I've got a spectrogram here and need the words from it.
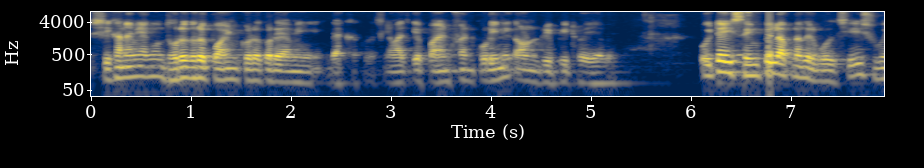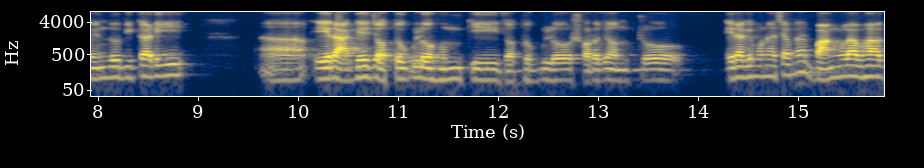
সেখানে আমি একদম ধরে ধরে পয়েন্ট করে করে আমি ব্যাখ্যা করেছিলাম। আজকে পয়েন্ট ফয়েন্ট করিনি, কারণ রিপিট হয়ে যাবে। ওইটাই সিম্পল আপনাদের বলছি, শুভেন্দু অধিকারী এর আগে যতগুলো হুমকি, যতগুলো ষড়যন্ত্র, এর আগে মনে আছে আপনার বাংলা ভাগ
